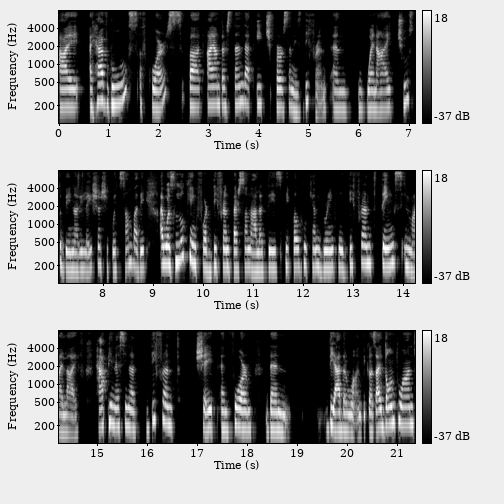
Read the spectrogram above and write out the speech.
I I have rules, of course, but I understand that each person is different. And when I choose to be in a relationship with somebody, I was looking for different personalities, people who can bring me different things in my life, happiness in a different shape and form than the other one, because I don't want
